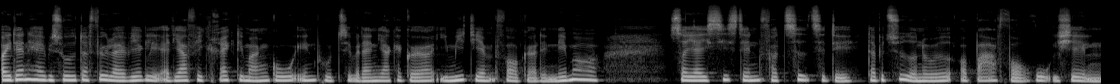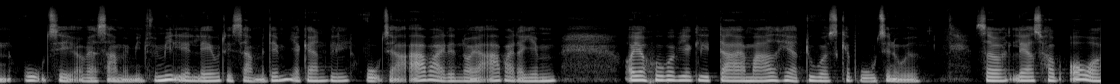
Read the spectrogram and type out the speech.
Og i den her episode, der føler jeg virkelig, at jeg fik rigtig mange gode input til, hvordan jeg kan gøre i mit hjem for at gøre det nemmere, så jeg i sidste ende får tid til det, der betyder noget, og bare får ro i sjælen, ro til at være sammen med min familie, lave det sammen med dem, jeg gerne vil, ro til at arbejde, når jeg arbejder hjemme, og jeg håber virkelig, at der er meget her, du også kan bruge til noget. Så lad os hoppe over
